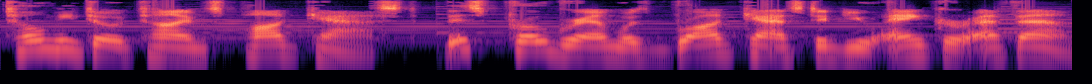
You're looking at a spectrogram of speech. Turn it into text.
トミトタイムズ・ポッドキス。This program was broadcast you anchor FM.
